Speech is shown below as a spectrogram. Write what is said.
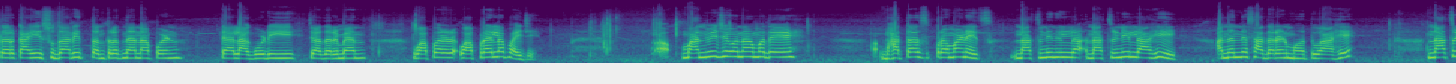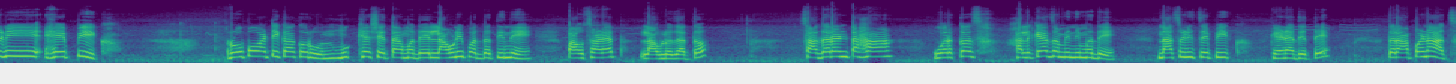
तर काही सुधारित तंत्रज्ञान आपण त्या लागवडीच्या दरम्यान वापर वापरायला पाहिजे. मानवी जीवनामध्ये भाताप्रमाणेच नाचणीला नाचणीलाही अनन्यसाधारण महत्त्व आहे. नाचणी हे पीक रोपवाटिका करून मुख्य शेतामध्ये लावणी पद्धतीने पावसाळ्यात लावलं जातं. साधारणत वर्कस हलक्या जमिनीमध्ये नाचणीचे पीक घेण्यात येते. तर आपण आज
